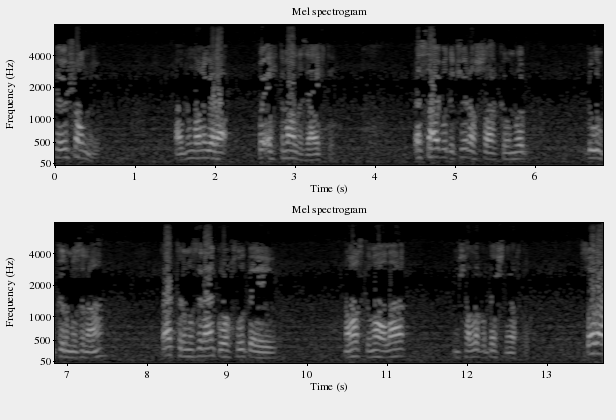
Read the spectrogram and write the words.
döyüş olmayıb. Aydın ona görə bu ehtimal da zəifdir. Və sahib budur ki, Rasulullah qılınıb, qılıb qırmızına və qırmızı ilə qorxulu deyil. Namaz qılmaq olar, inşallah burada heç nə yoxdur. Sonra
